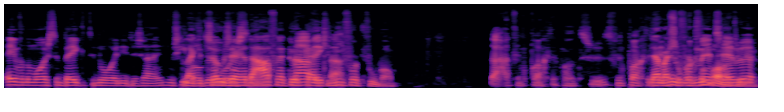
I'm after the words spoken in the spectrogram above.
een van de mooiste bekertoernooien die er zijn. Misschien Laat ik het zo zeggen, de Afrika Cup kijk je niet voor het voetbal. Ja, ik vind het prachtig, man. Ik vind het prachtig. Ja, maar niet voor het mensen hebben.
